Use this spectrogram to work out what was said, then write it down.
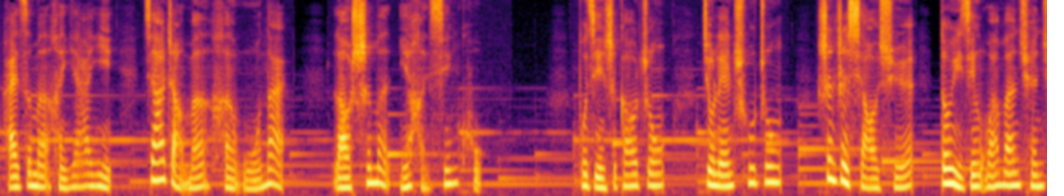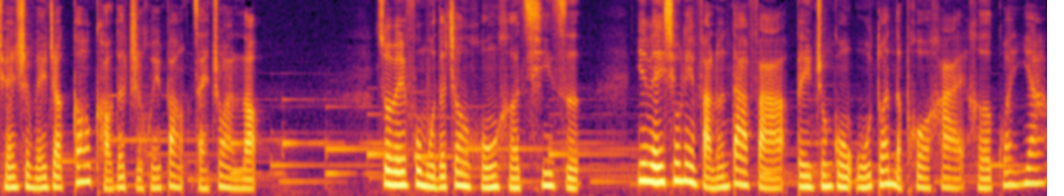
孩子们很压抑，家长们很无奈，老师们也很辛苦。不仅是高中，就连初中，甚至小学，都已经完完全全是围着高考的指挥棒在转了。作为父母的郑红和妻子，因为修炼法轮大法，被中共无端的迫害和关押。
